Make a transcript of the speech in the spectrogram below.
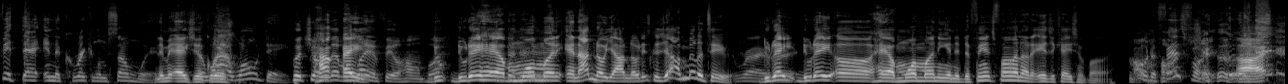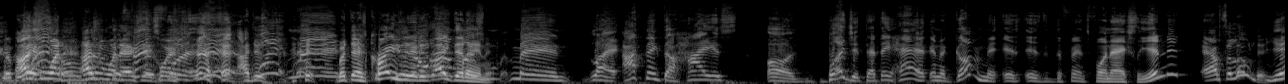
fit that in the curriculum somewhere. Let me ask you a and question. Why won't they? put your How- level hey, playing field, homeboy. Do, do they have more money? And I know y'all know this because y'all military. Right, do they right. do they uh have more money in the defense fund or the education fund? Oh, defense fund. All right. I just want I just want to ask you a fund, question. yeah. I just, What, man? but that's crazy You that it's like that, ain't it? Man, like I think the highest uh budget that they have in the government is is the defense fund actually, isn't it? Absolutely. yeah.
